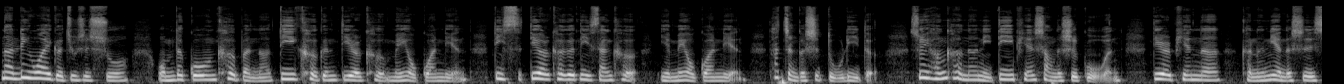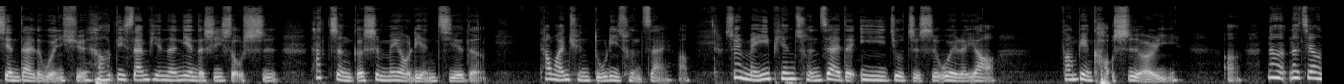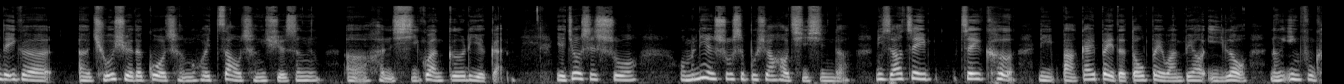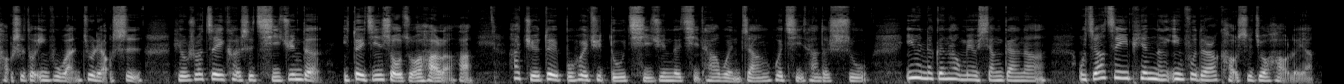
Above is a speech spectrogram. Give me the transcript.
那另外一个就是说，我们的国文课本呢，第一课跟第二课没有关联，第四、第二课跟第三课也没有关联，它整个是独立的。所以很可能你第一篇上的是古文，第二篇呢可能念的是现代的文学，然后第三篇呢念的是一首诗，它整个是没有连接的，它完全独立存在啊。所以每一篇存在的意义就只是为了要方便考试而已啊。那那这样的一个呃求学的过程会造成学生。呃，很习惯割裂感，也就是说，我们念书是不需要好奇心的。你只要这一这一课，你把该背的都背完，不要遗漏，能应付考试都应付完就了事。比如说这一课是齐军的一对金手镯，好了哈，他绝对不会去读齐军的其他文章或其他的书，因为那跟他没有相干啊。我只要这一篇能应付得了考试就好了呀。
